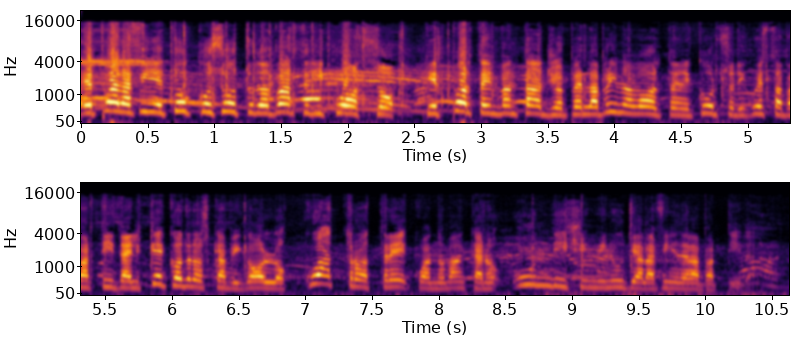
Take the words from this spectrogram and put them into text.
e poi alla fine tocco sotto da parte di Cuozzo che porta in vantaggio per la prima volta nel corso di questa partita il Checco dello Scapicollo 4 a 3 quando mancano 11 minuti alla fine della partita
